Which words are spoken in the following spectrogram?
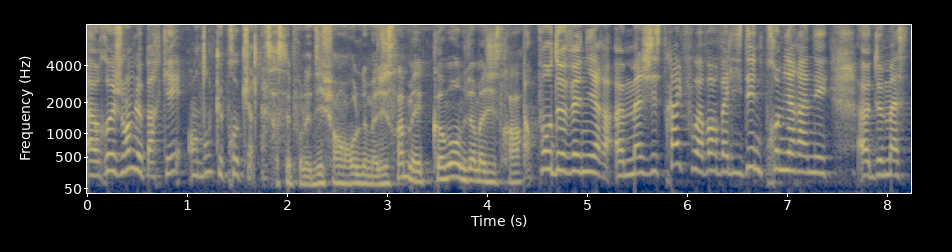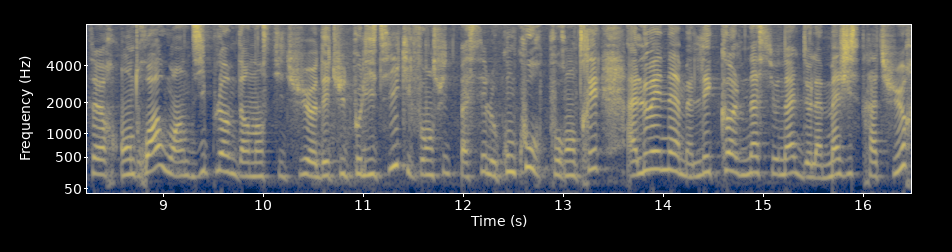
euh, rejoindre le parquet en tant que procureur. Ça, c'est pour les différents rôles de magistrat, mais comment on devient magistrat? Pour devenir euh, magistrat, il faut avoir validé une première année euh, de master en droit ou un diplôme d'un institut d'études politiques. Il faut ensuite passer le concours pour entrer à l'ENM, l'École nationale de la magistrature.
